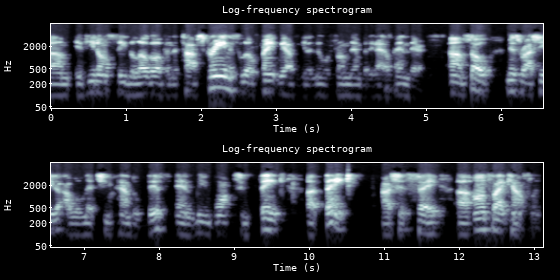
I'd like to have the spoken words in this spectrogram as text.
Um, if you don't see the logo up in the top screen, it's a little faint. We have to get a new one from them, but it has been there. Um, so, Ms. Rashida, I will let you handle this, and we want to thank, uh, thank, I should say, uh, on-site counseling.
